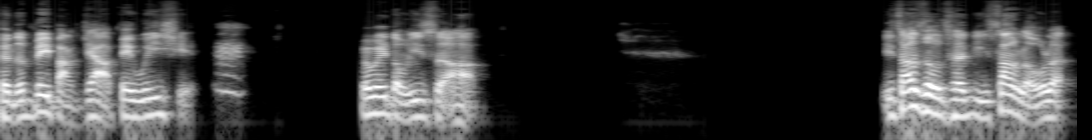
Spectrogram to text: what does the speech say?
可能被绑架、被威胁，各位懂意思啊？你张守成，你上楼了，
